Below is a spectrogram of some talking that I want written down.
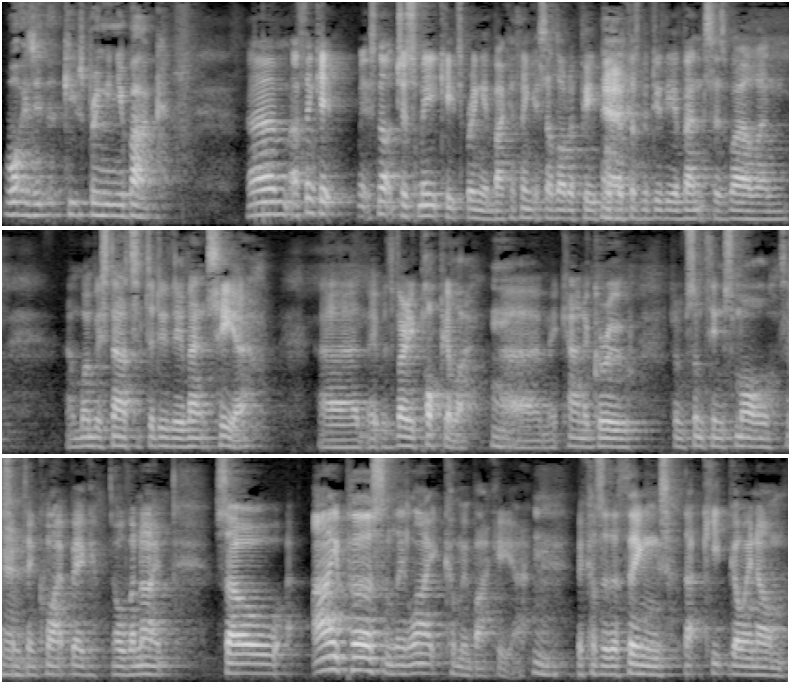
what is it that keeps bringing you back? Um, I think it, it's not just me keeps bringing back. I think it's a lot of people Yeah. because we do the events as well. And and when we started to do the events here, uh, it was very popular. Um, it kind of grew from something small to Yeah. something quite big overnight. So I personally like coming back here because of the things that keep going on.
